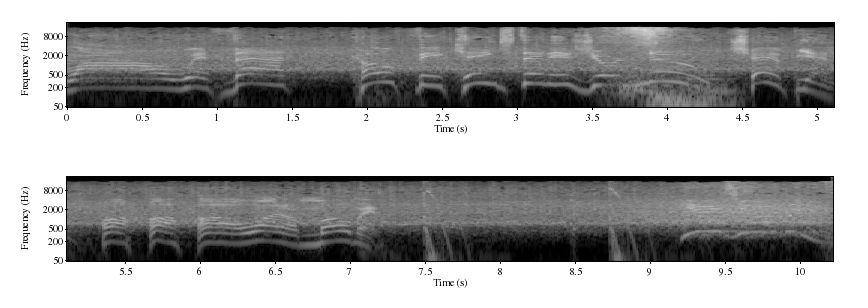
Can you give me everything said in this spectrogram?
Wow, with that, Kofi Kingston is your new champion. Ha ha ha, what a moment. Here is your winner,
